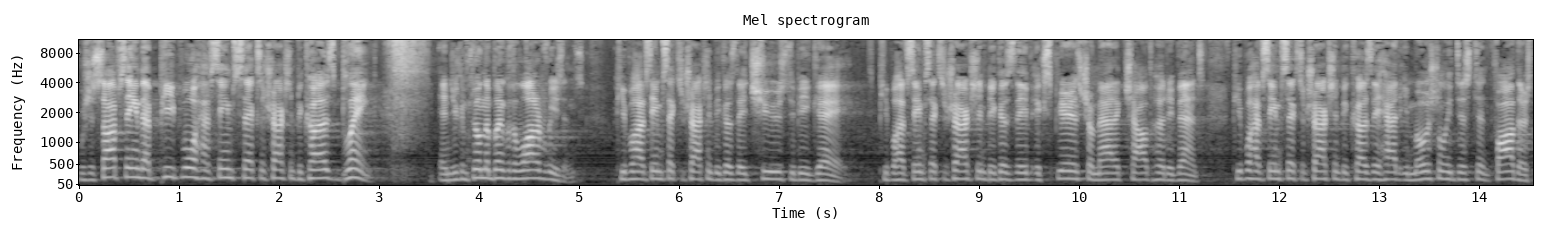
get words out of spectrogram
We should stop saying that people have same sex attraction because blank. And you can fill in the blank with a lot of reasons. People have same sex attraction because they choose to be gay. People have same sex attraction because they've experienced traumatic childhood events. People have same sex attraction because they had emotionally distant fathers.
